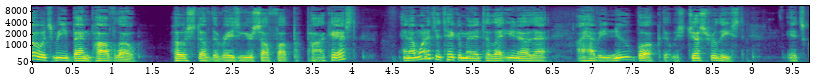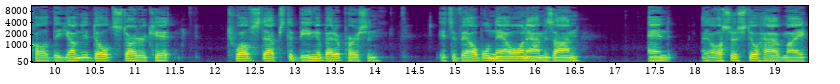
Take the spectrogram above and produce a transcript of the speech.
Hello, it's me, Ben Pavlo, host of the Raising Yourself Up podcast. And I wanted to take a minute to let you know that I have a new book that was just released. It's called The Young Adult Starter Kit 12 Steps to Being a Better Person. It's available now on Amazon. And I also still have my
